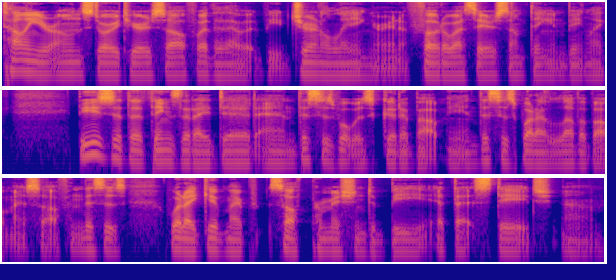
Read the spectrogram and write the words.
telling your own story to yourself, whether that would be journaling or in a photo essay or something, and being like, these are the things that I did, and this is what was good about me, and this is what I love about myself, and this is what I give myself permission to be at that stage. Um,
